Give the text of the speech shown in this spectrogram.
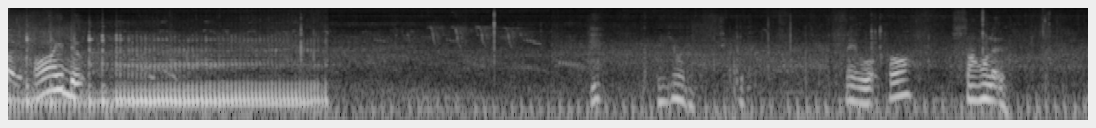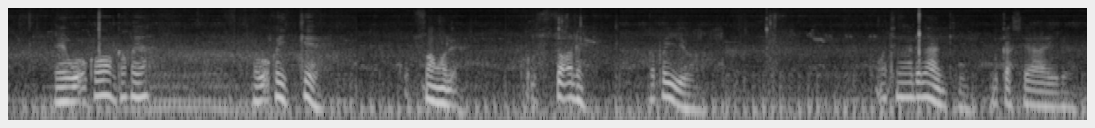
Oh hidup. Iyo tu Sikit Lewok ko Sang oleh tu. Lewok ko Apa ya? Lewok ko ike Sang oleh Kok besar ni. Apa iyo Macam ada lagi Bekas air dia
